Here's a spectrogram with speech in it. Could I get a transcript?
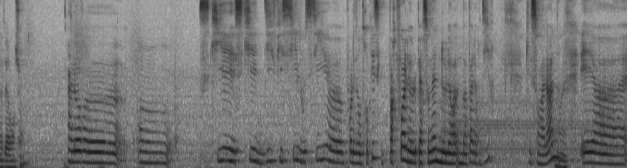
d'intervention? Alors, ce, qui est, ce qui est difficile aussi pour les entreprises, c'est que parfois le, le personnel ne, leur- ne va pas leur dire qu'ils sont malades. Ouais. Et, euh,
